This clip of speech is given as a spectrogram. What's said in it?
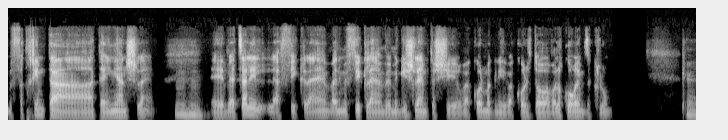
מפתחים את העניין שלהם. Mm-hmm. ויצא לי להפיק להם, ואני מפיק להם ומגיש להם את השיר, והכל מגניב והכל טוב, אבל לא קורה עם זה כלום. כן.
